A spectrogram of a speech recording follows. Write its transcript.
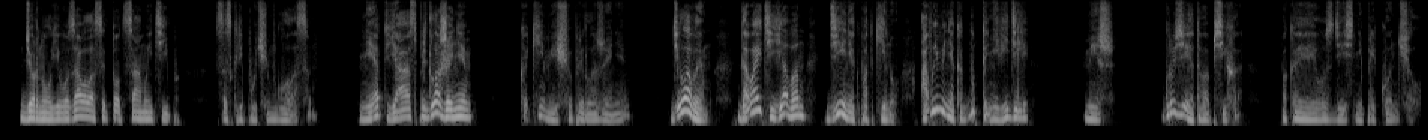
— дернул его за волосы тот самый тип со скрипучим голосом. «Нет, я с предложением». «Каким еще предложением?» «Деловым. Давайте я вам денег подкину, а вы меня как будто не видели». «Миш, грузи этого психа, пока я его здесь не прикончил».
